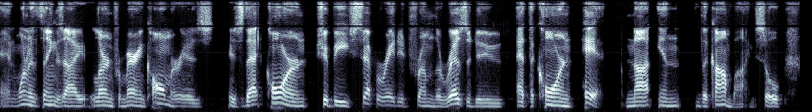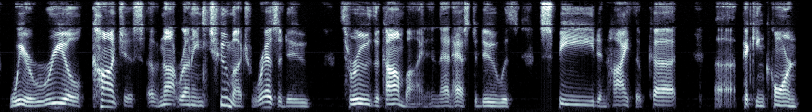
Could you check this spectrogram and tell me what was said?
And one of the things I learned from Marion Calmer is is that corn should be separated from the residue at the corn head, not in the combine. So we're real conscious of not running too much residue through the combine, and that has to do with speed and height of cut, uh, picking corn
